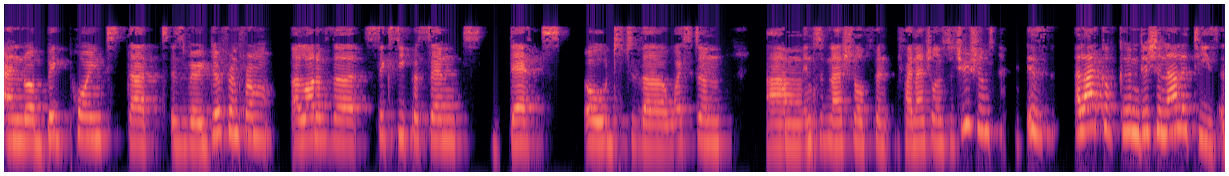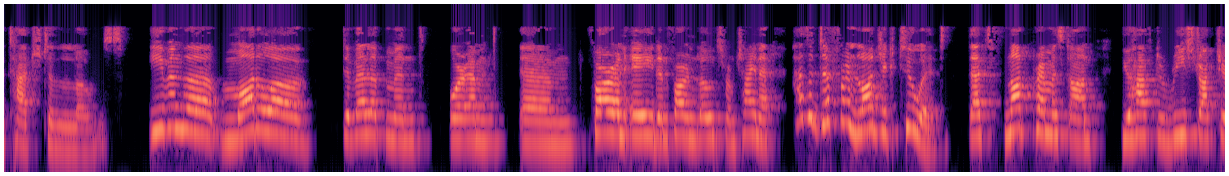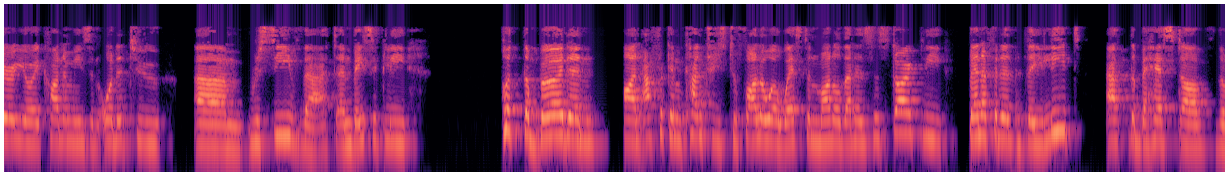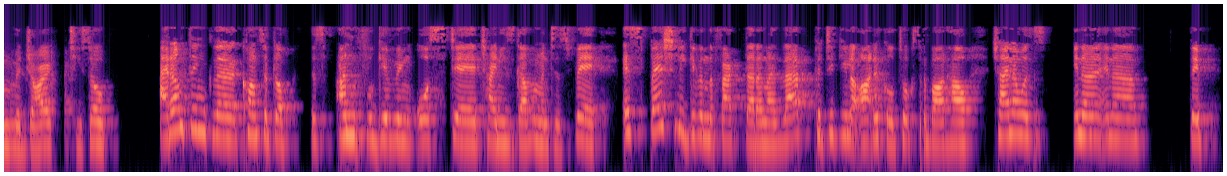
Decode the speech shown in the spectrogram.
and a big point that is very different from a lot of the 60% debt owed to the Western um, international fin- financial institutions is a lack of conditionalities attached to the loans. Even the model of development or um, um, foreign aid and foreign loans from China has a different logic to it. That's not premised on you have to restructure your economies in order to um, receive that and basically put the burden on African countries to follow a Western model that has historically benefited the elite at the behest of the majority. So I don't think the concept of this unforgiving, austere Chinese government is fair, especially given the fact that, and that particular article talks about how China was in a, in a, they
